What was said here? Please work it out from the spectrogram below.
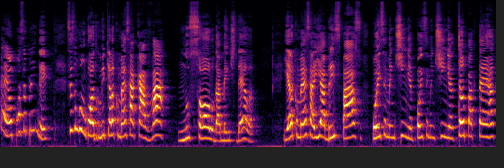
É, eu posso aprender. Vocês não concordam comigo que ela começa a cavar no solo da mente dela e ela começa aí a abrir espaço, põe sementinha, põe sementinha, tampa a terra,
